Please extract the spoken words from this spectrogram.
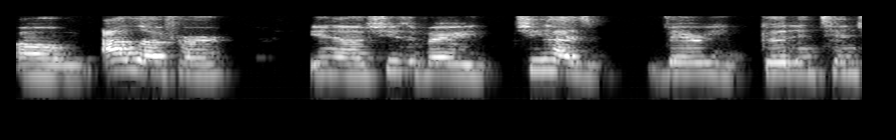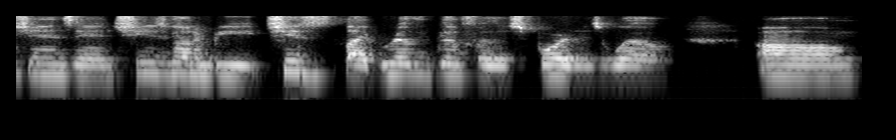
Um, I love her. You know, she's a very, she has very good intentions and she's going to be, she's like really good for the sport as well. Um,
